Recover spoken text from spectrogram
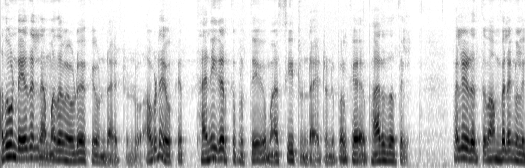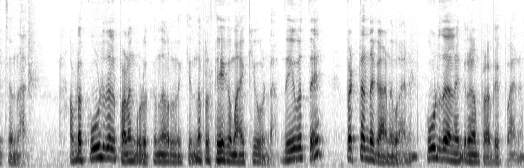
അതുകൊണ്ട് ഏതെല്ലാം മതം എവിടെയൊക്കെ ഉണ്ടായിട്ടുണ്ടോ അവിടെയൊക്കെ ധനികർക്ക് പ്രത്യേകമായ സീറ്റ് ഉണ്ടായിട്ടുണ്ട് ഇപ്പോൾ ഭാരതത്തിൽ പലയിടത്തും അമ്പലങ്ങളിൽ ചെന്നാൽ അവിടെ കൂടുതൽ പണം കൊടുക്കുന്നവർ നിൽക്കുന്ന പ്രത്യേകമായ ക്യൂ ഉണ്ടാകും. ദൈവത്തെ പെട്ടെന്ന് കാണുവാനും കൂടുതൽ അനുഗ്രഹം പ്രാപിപ്പാനും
